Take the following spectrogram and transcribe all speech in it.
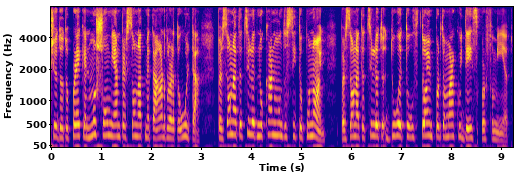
që do të preken më shumë janë personat me të ardhura të ulëta, persona të cilët nuk kanë mundësi të punojnë, persona të cilët duhet të udhëtojnë për të marrë kujdes për fëmijët.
